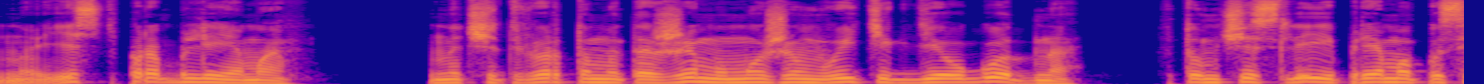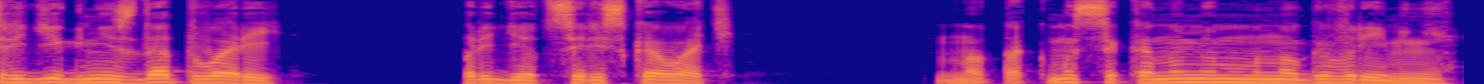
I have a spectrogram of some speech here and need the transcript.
Но есть проблема. На четвертом этаже мы можем выйти где угодно, в том числе и прямо посреди гнезда тварей. Придется рисковать. Но так мы сэкономим много времени.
